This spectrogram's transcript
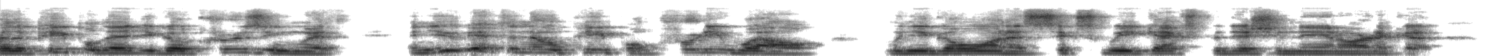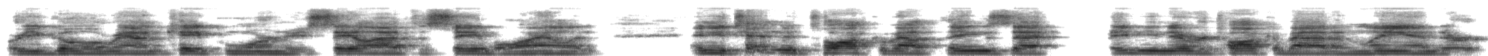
are the people that you go cruising with, and you get to know people pretty well when you go on a six week expedition to Antarctica or you go around Cape Horn or you sail out to Sable Island. And you tend to talk about things that maybe you never talk about on land or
